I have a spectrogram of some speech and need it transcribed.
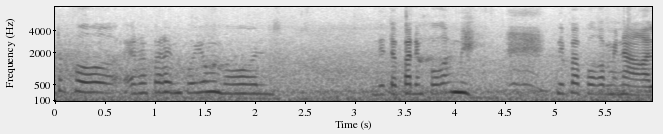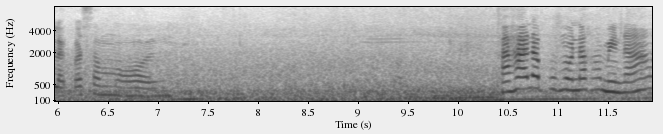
Ito po, ero pa rin po yung mall. Dito pa rin po kami. Hindi pa po kami nakakalagpas sa mall. Hahanap po muna kami ng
